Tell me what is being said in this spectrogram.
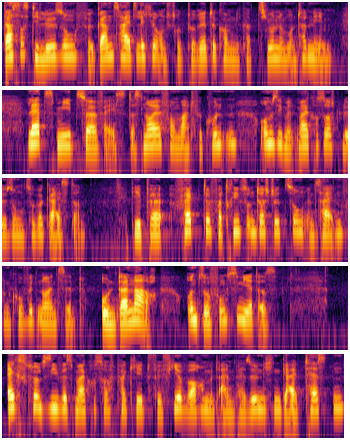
Das ist die Lösung für ganzheitliche und strukturierte Kommunikation im Unternehmen. Let's Meet Surface, das neue Format für Kunden, um sie mit Microsoft-Lösungen zu begeistern. Die perfekte Vertriebsunterstützung in Zeiten von Covid-19 und danach. Und so funktioniert es. Exklusives Microsoft-Paket für vier Wochen mit einem persönlichen Guide testen,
